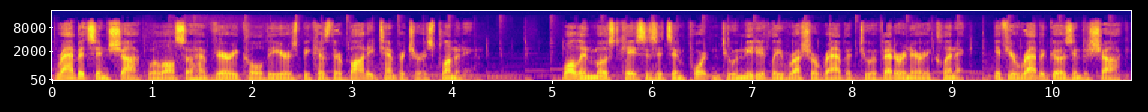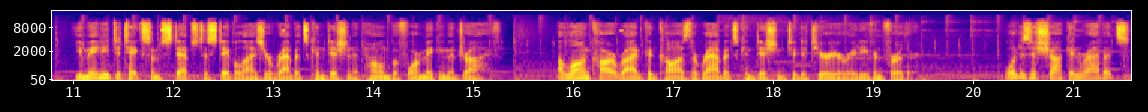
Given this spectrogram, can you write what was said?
Rabbits in shock will also have very cold ears because their body temperature is plummeting. While in most cases it's important to immediately rush a rabbit to a veterinary clinic, if your rabbit goes into shock, you may need to take some steps to stabilize your rabbit's condition at home before making the drive. A long car ride could cause the rabbit's condition to deteriorate even further. What is a shock in rabbits?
